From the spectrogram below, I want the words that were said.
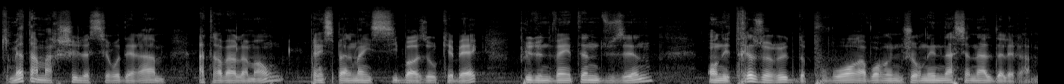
qui mettent en marché le sirop d'érable à travers le monde principalement ici basé au Québec, plus d'une vingtaine d'usines. On est très heureux de pouvoir avoir une journée nationale de l'érable.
